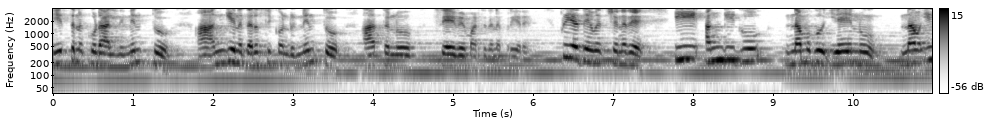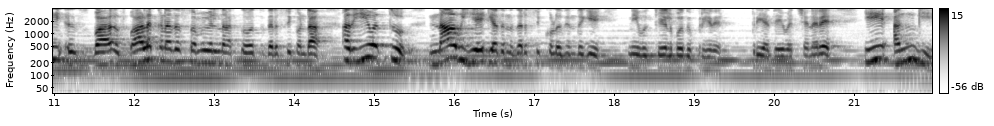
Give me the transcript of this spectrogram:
ಈತನು ಕೂಡ ಅಲ್ಲಿ ನಿಂತು ಆ ಅಂಗಿಯನ್ನು ಧರಿಸಿಕೊಂಡು ನಿಂತು ಆತನು ಸೇವೆ ಮಾಡ್ತಿದ್ದಾನೆ ಪ್ರಿಯರೇ. ಪ್ರಿಯ ದೇವಚನರೇ ಈ ಅಂಗಿಗೂ ನಮಗೂ ಏನು? ನಾವು ಈ ಬಾಲಕನಾದ ಸಮಯವನ್ನು ಅಥವಾ ಧರಿಸಿಕೊಂಡ, ಆದರೆ ಇವತ್ತು ನಾವು ಹೇಗೆ ಅದನ್ನು ಧರಿಸಿಕೊಳ್ಳೋದೆಂದಾಗಿ ನೀವು ಕೇಳ್ಬೋದು ಪ್ರಿಯರೇ, ಪ್ರಿಯ ದೇವಚನರೇ ಈ ಅಂಗಿ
